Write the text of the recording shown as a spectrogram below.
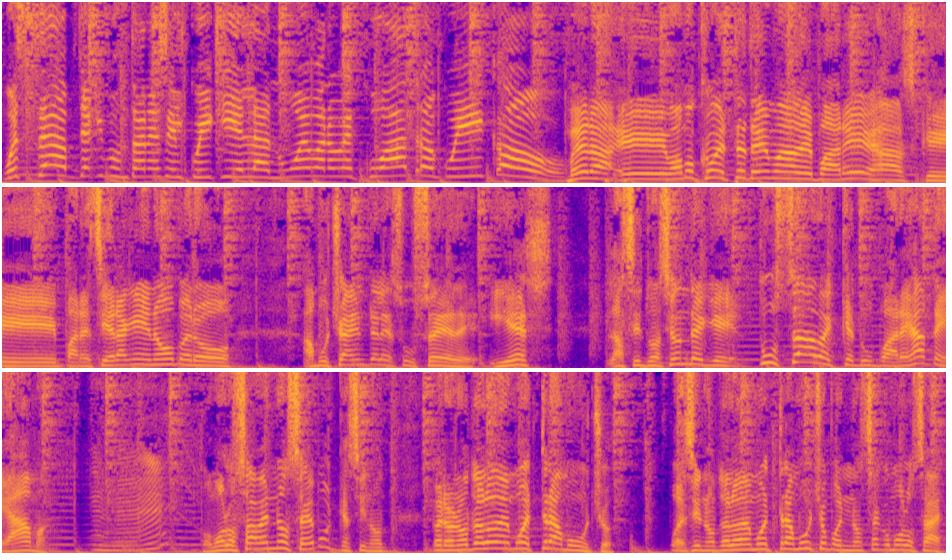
What's up, Jackie Fontanes, el Quickie en la nueva 94, Quico. Mira, eh, vamos con este tema de parejas que pareciera que no, pero a mucha gente le sucede. Y es la situación de que tú sabes que tu pareja te ama. ¿Cómo lo sabes? No sé, porque si no, pero no te lo demuestra mucho. Pues si no te lo demuestra mucho, pues no sé cómo lo sabes.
